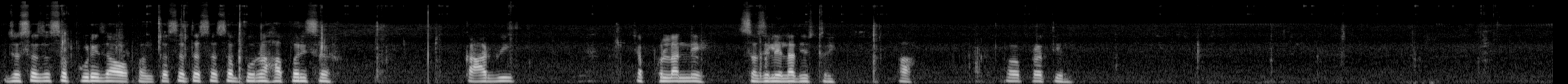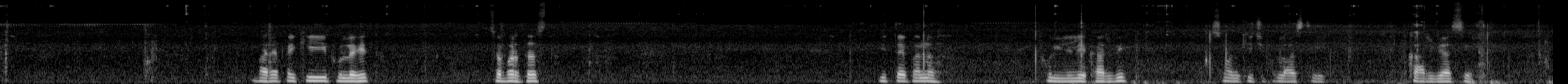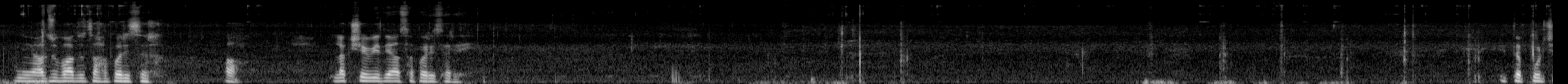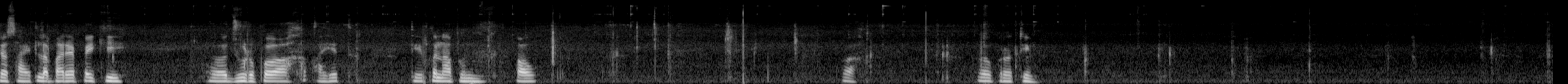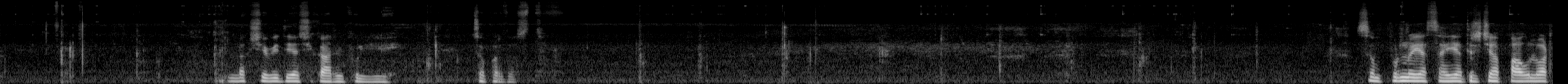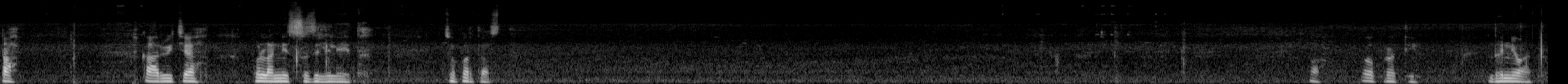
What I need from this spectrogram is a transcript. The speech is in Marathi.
जसं जसं पुढे जाऊ आपण तसं तसं संपूर्ण हा परिसर कारवीच्या फुलांनी सजलेला दिसतोय. हा अप्रतिम. बऱ्यापैकी फुलं आहेत. जबरदस्त. इथे पण फुललेली कारवी सोनकीची फुलं असतील. कारवी असेल. आणि आजूबाजूचा हा परिसर हा लक्षवेधी असा परिसर आहे. इथं पुढच्या साईडला बऱ्यापैकी झुडपं आहेत ते पण आपण पाहू. वा अप्रतिम. लक्षवेधी अशी कारवी फुलली. जबरदस्त. संपूर्ण या सह्याद्रीच्या पाऊलवाटा कारवीच्या फुलांनी सजलेले आहेत. जबरदस्त. अप्रतिम. धन्यवाद.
